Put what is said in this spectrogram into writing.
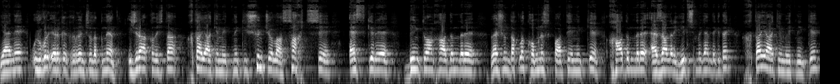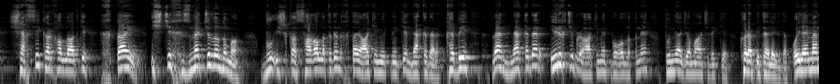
Яны ұйғыр әрқи қырғыншылықыны ижра қылышта Қытай әкіметінікі шүнчіла сақчысы askari bintuan xodimlari va shundoqla kommunist partiyaniki xodimlari a'zolari yetishmagandagidek xitoy hokimiyatiniki shaxsiy korxonalardagi xitoy ishchi xizmatchilarini bu ishqa sog'anligidan xitoy hokimiyatiniki naqadar qabiy va naqadar irqchi bir hokimiyat bo'lganligini dunyo jamoatchiligi ko'rib yetalaydi deb o'ylayman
